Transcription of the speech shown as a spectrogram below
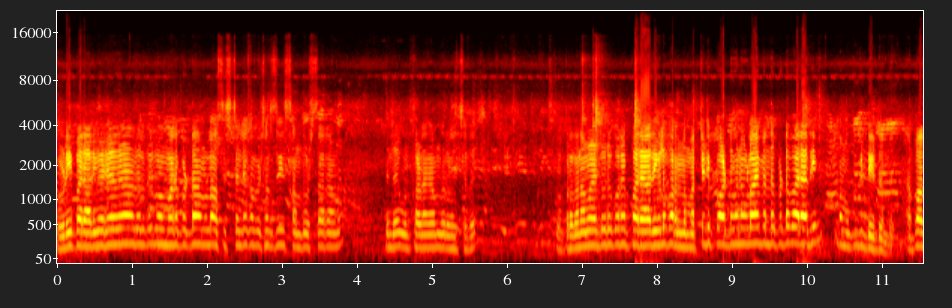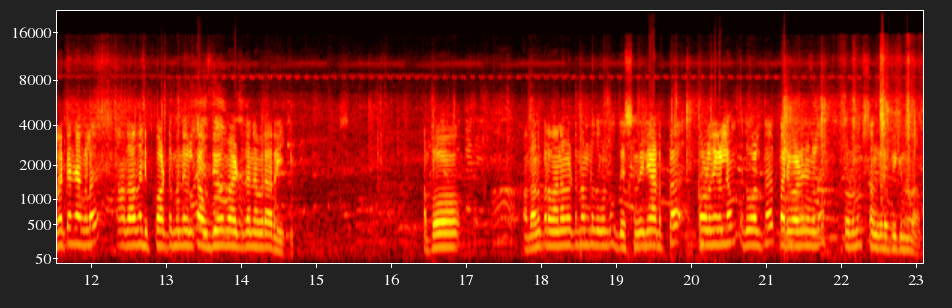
ഇവിടെ ഈ പരാതി പരിഹാരത്തിൽ ബഹുമാനപ്പെട്ട നമ്മുടെ അസിസ്റ്റന്റ് കമ്മീഷണർ ശ്രീ സന്തോഷ് സാറാണ് ഇതിന്റെ ഉദ്ഘാടനം നിർവഹിച്ചത്. പ്രധാനമായിട്ടും ഒരു കുറേ പരാതികൾ പറഞ്ഞു മറ്റ് ഡിപ്പാർട്ട്മെന്റുകളുമായി ബന്ധപ്പെട്ട പരാതിയും നമുക്ക് കിട്ടിയിട്ടുണ്ട്. അപ്പോൾ അതൊക്കെ ഞങ്ങൾ അതാത് ഡിപ്പാർട്ട്മെന്റുകൾക്ക് ഔദ്യോഗികമായിട്ട് തന്നെ അവരെ അറിയിക്കും. അപ്പോൾ അതാണ് പ്രധാനമായിട്ടും നമ്മൾ ഇതുകൊണ്ട് ഉദ്ദേശിക്കുന്നത് ഇനി അടുത്ത കോളനികളിലും ഇതുപോലത്തെ പരിപാടി ഞങ്ങൾ തുടർന്നും സംഘടിപ്പിക്കുന്നതാണ്.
